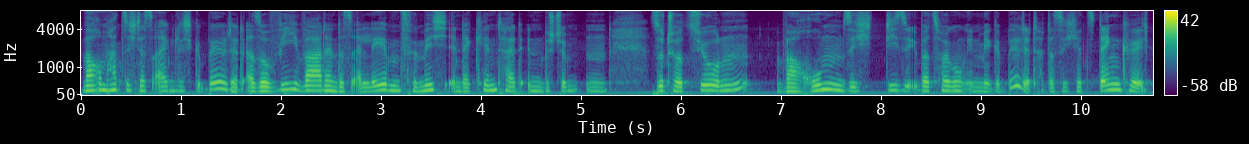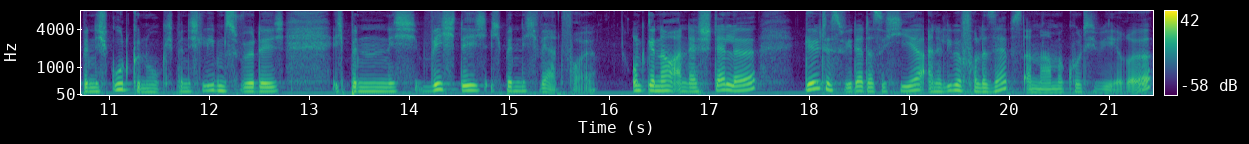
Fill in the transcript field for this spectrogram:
warum hat sich das eigentlich gebildet? Also wie war denn das Erleben für mich in der Kindheit in bestimmten Situationen warum sich diese Überzeugung in mir gebildet hat, dass ich jetzt denke, ich bin nicht gut genug, ich bin nicht liebenswürdig, ich bin nicht wichtig, ich bin nicht wertvoll. Und genau an der Stelle gilt es wieder, dass ich hier eine liebevolle Selbstannahme kultiviere,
